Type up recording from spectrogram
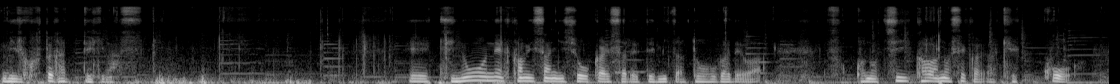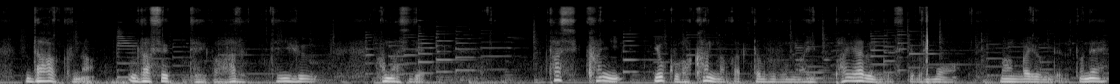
見ることができます。えー、昨日ねかみさんに紹介されて見た動画ではこのちいかわの世界は結構ダークな裏設定があるっていう話で確かによく分かんなかった部分がいっぱいあるんですけども漫画読んでるとね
